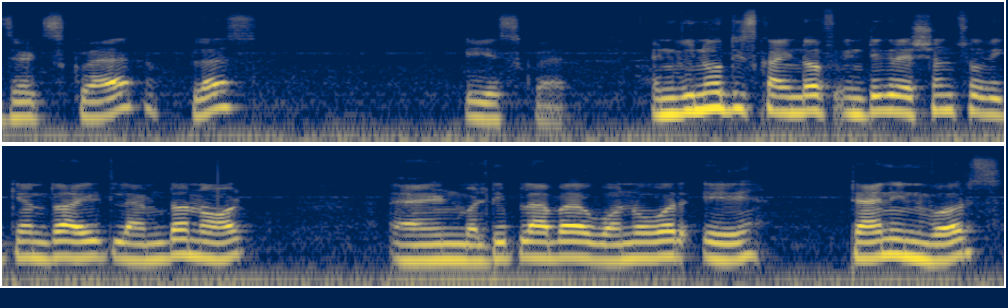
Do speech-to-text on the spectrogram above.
Z square plus a square. And we know this kind of integration so we can write lambda naught and multiply by 1 over a tan inverse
